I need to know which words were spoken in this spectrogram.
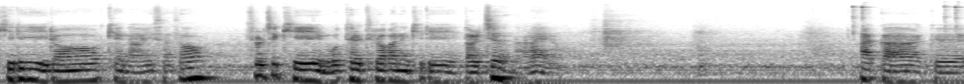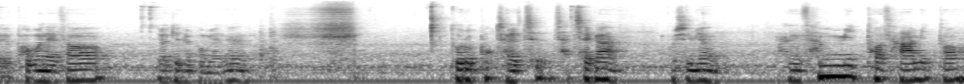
길이 이렇게 나 있어서 솔직히 모텔 들어가는 길이 넓지는 않아요. 아까 그 법원에서 여기를 보면은 도로 폭 자체, 자체가 보시면 한 3m, 4m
